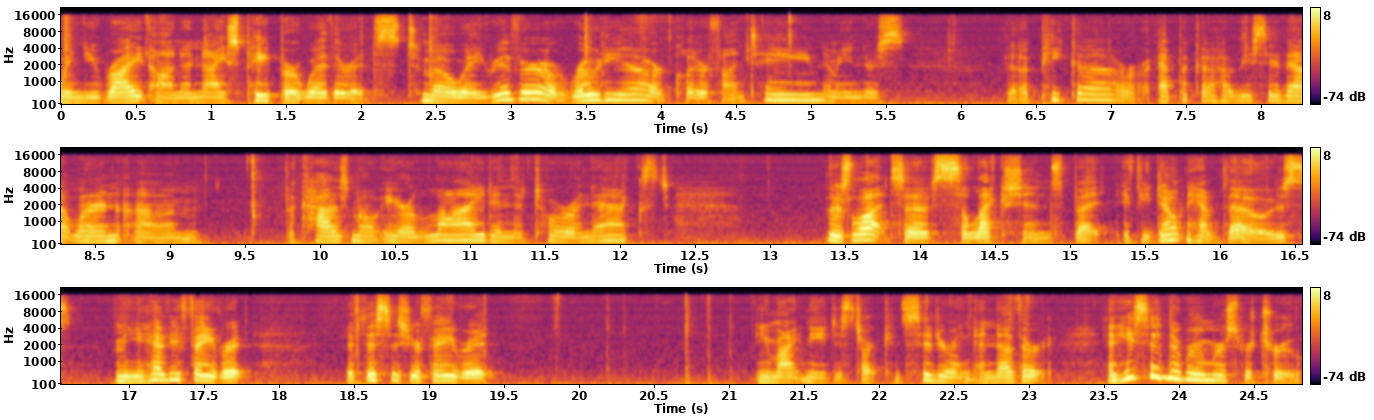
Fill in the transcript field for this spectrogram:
When you write on a nice paper, whether it's Tomoe River or Rhodia or Clairefontaine, I mean, there's the Apica or Epica, however you say that one, um, the Cosmo Air Light and the Tora Next there's lots of selections, but if you don't have those, I mean, you have your favorite. If this is your favorite, you might need to start considering another. And he said the rumors were true,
